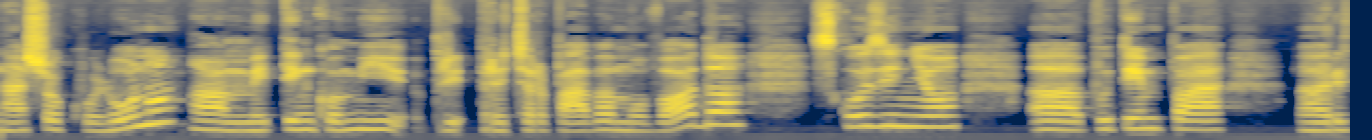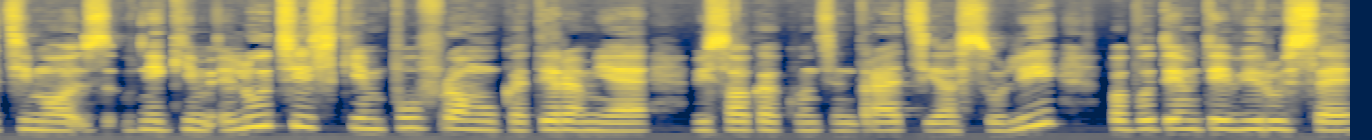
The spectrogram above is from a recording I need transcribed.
našo kolono, um, medtem ko mi pri, prečrpavamo vodo skozi njo, uh, potem pa. Recimo z nekim elucijskim pufrom, v katerem je visoka koncentracija soli, pa potem te viruse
